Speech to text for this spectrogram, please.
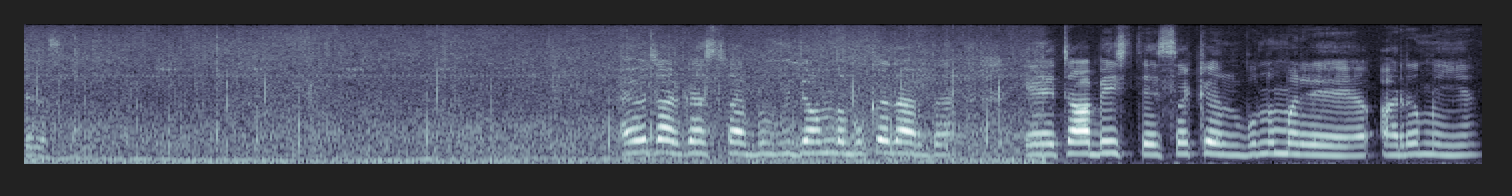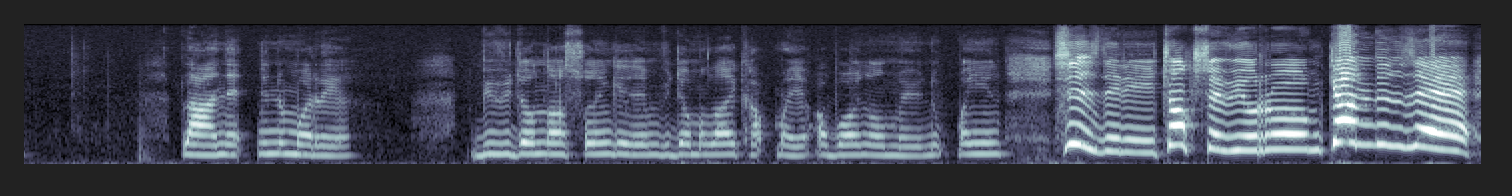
telefon. Evet arkadaşlar bu videom da bu kadardı. GTA 5'te sakın bu numarayı aramayın. Lanetli numarayı. Bir daha sonra gelin. Videoma like atmayı, abone olmayı unutmayın. Sizleri çok seviyorum. Kendinize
